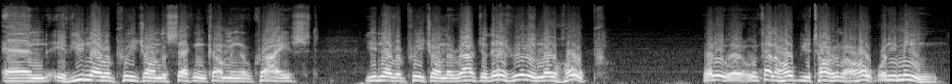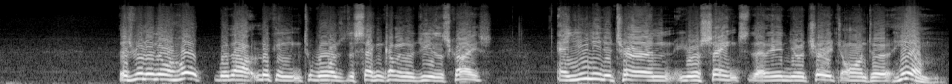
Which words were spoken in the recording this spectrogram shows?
And if you never preach on the second coming of Christ, you never preach on the rapture, there's really no hope. What, you, what, what kind of hope are you talking about? Hope? What do you mean? There's really no hope without looking towards the second coming of Jesus Christ. And you need to turn your saints that are in your church onto Him.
